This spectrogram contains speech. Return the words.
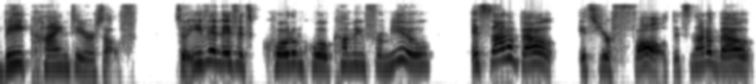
be kind to yourself. So, even if it's quote unquote coming from you, it's not about it's your fault. It's not about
